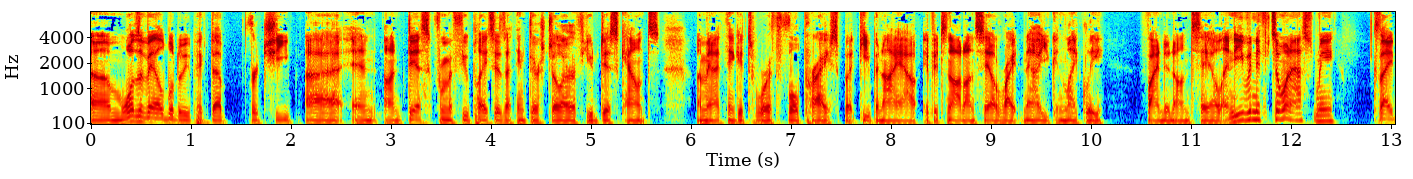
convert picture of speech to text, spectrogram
um, was available to be picked up for cheap uh, and on disc from a few places. I think there still are a few discounts. I mean, I think it's worth full price, but keep an eye out. If it's not on sale right now, you can likely find it on sale. And even if someone asked me, because I,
